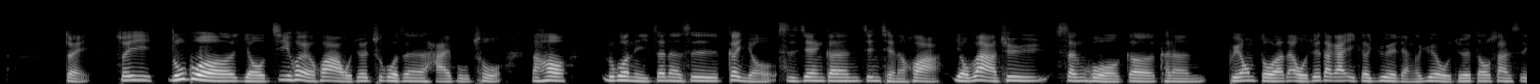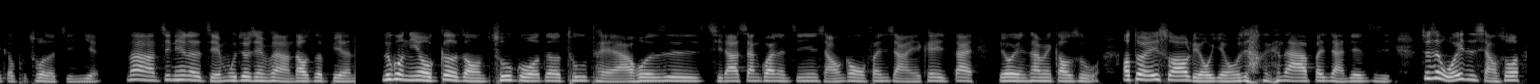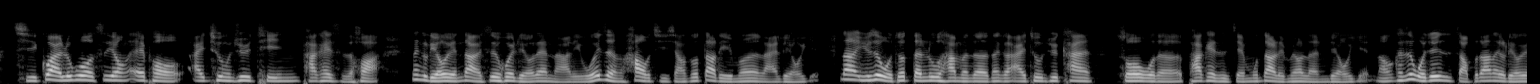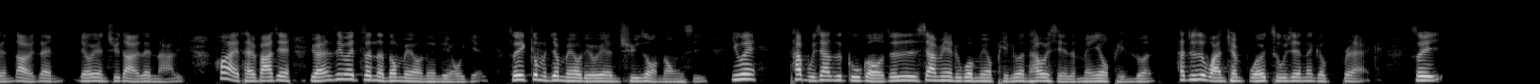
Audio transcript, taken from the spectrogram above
对，所以如果有机会的话，我觉得出国真的还不错。然后，如果你真的是更有时间跟金钱的话，有办法去生活个可能不用多了，但我觉得大概一个月两个月，我觉得都算是一个不错的经验。那今天的节目就先分享到这边。如果你有各种出国的突锤啊，或者是其他相关的经验想要跟我分享，也可以在留言上面告诉我。哦，对，一说到留言，我想跟大家分享一件事情，就是我一直想说，奇怪，如果是用 Apple iTunes 去听 Podcast 的话，那个留言到底是会留在哪里？我一直很好奇，想说到底有没有人来留言。那于是我就登录他们的那个 iTunes 去看。说我的 Podcast 节目到底有没有人留言，然后可是我就一直找不到那个留言到底在留言区到底在哪里。后来才发现，原来是因为真的都没有人留言，所以根本就没有留言区这种东西。因为它不像是 Google，就是下面如果没有评论，它会写的没有评论，它就是完全不会出现那个 black。所以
